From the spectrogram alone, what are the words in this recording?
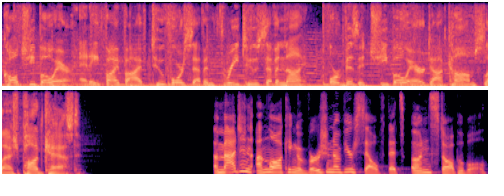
Call CheapOair at 855-247-3279 or visit cheapoair.com slash podcast. Imagine unlocking a version of yourself that's unstoppable,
